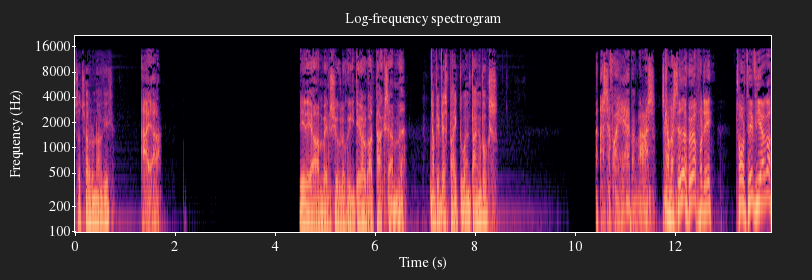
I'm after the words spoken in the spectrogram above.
Så tør du nok ikke. Ah ja. Det er det omvendt psykologi. Det kan du godt pakke sammen med. Jeg vidste bare ikke, du er en bangebuks. Altså, hvor her bevares. Skal man sidde og høre på det? Tror du, det virker?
